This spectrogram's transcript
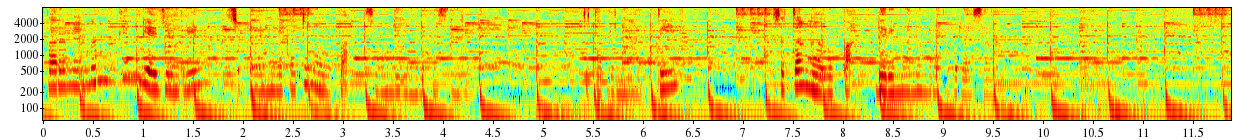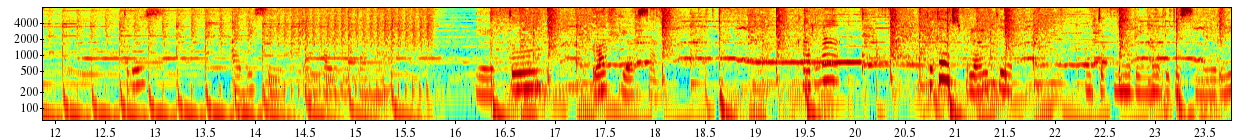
Para member mungkin diajarin supaya mereka tuh nggak lupa sama diri mereka sendiri. Tetap rendah hati, serta nggak lupa dari mana mereka berasal. Terus ada sih yang paling utama, yaitu love yourself. Karena kita harus belajar untuk menerima diri sendiri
